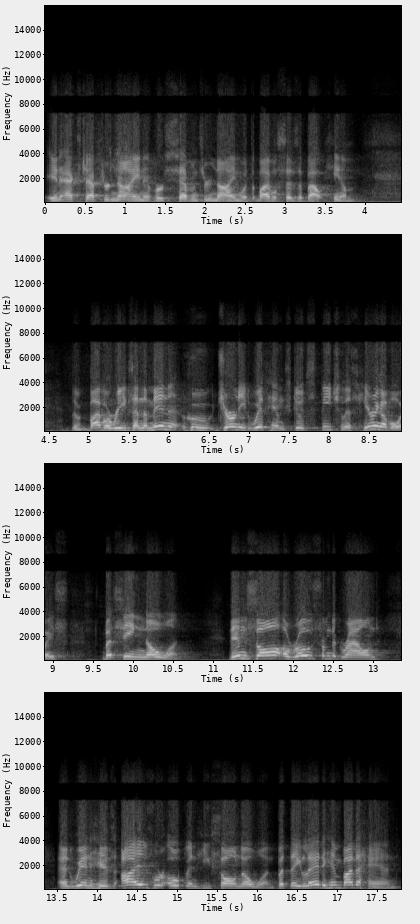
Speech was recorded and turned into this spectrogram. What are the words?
in Acts chapter 9, verse 7 through 9, what the Bible says about him. The Bible reads, And the men who journeyed with him stood speechless, hearing a voice, but seeing no one. Then Saul arose from the ground, and when his eyes were opened, he saw no one. But they led him by the hand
